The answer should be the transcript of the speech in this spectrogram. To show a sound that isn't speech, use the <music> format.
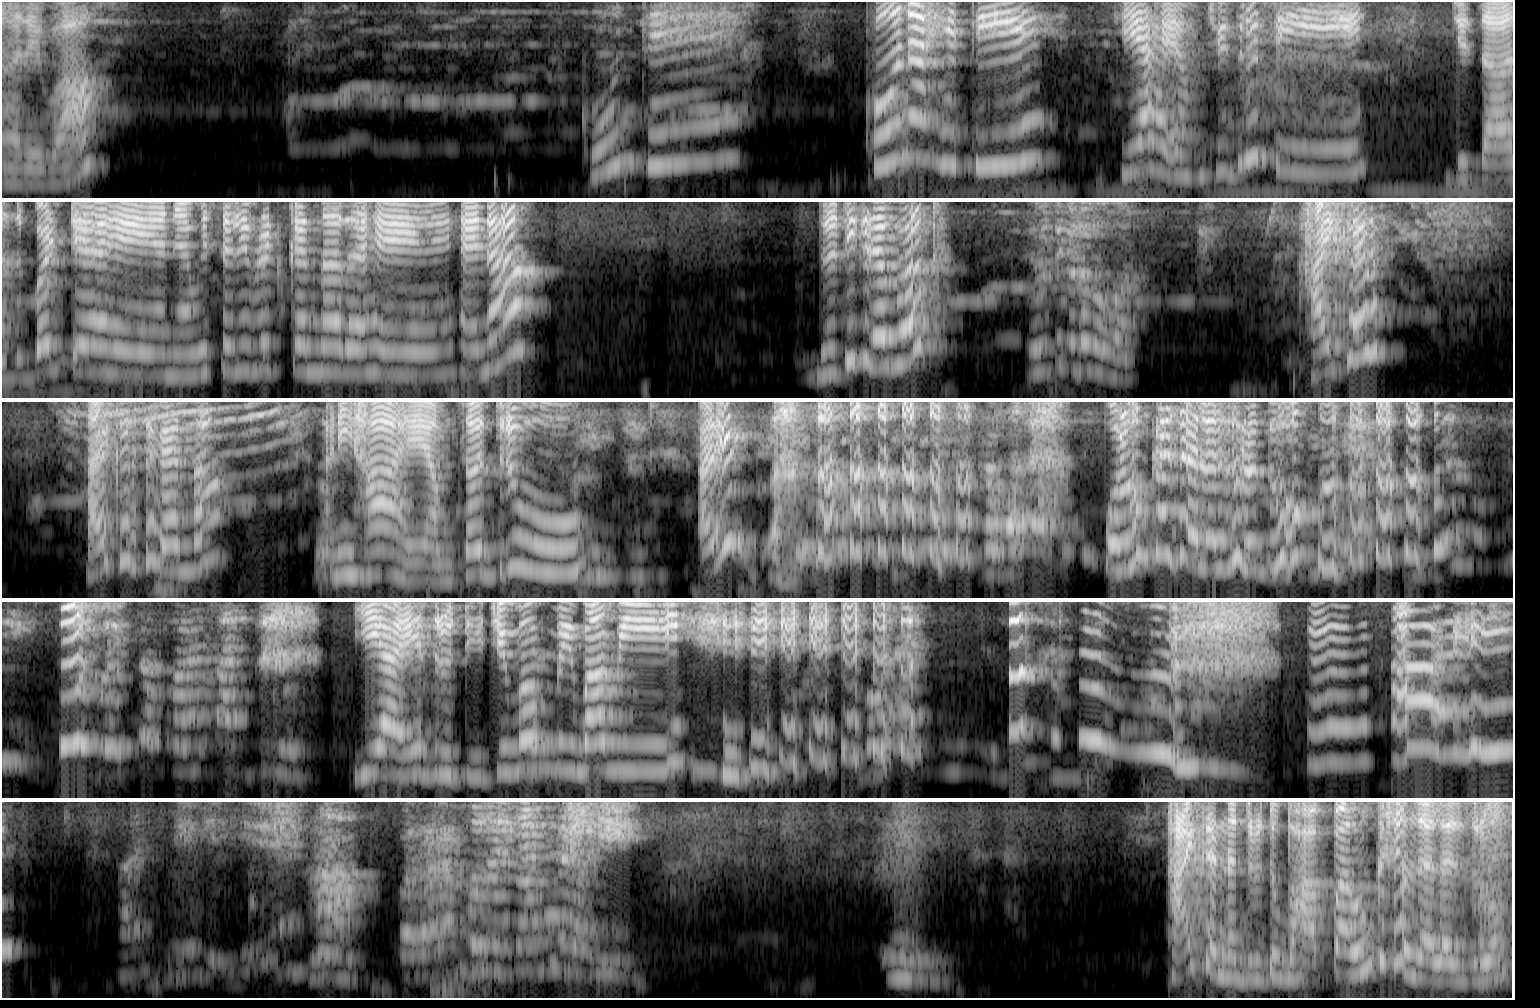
अरे वा कोण ते कोण आहे ती? ही आहे आमची धृती। जिचा आज बर्थडे आहे आणि आम्ही सेलिब्रेट करणार आहे है ना? धृतीकडे बघ. तिकडे बाबा हाय कर. हाय कर सगळ्यांना. आणि हा आहे आमचा ध्रुव. अरे. पळून काय झाला सुरू तू? ही आहे धृतीची मम्मी मामी. हाय. हाय कर ना ध्रुव तू भा पळून कशाला झालास ध्रुव?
